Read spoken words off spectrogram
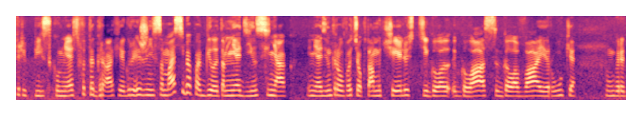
переписка, у меня есть фотография. Я говорю, я же не сама себя побила, там не один синяк и не один кровопотек, там и челюсть, и глаз, и голова, и руки. Он говорит,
